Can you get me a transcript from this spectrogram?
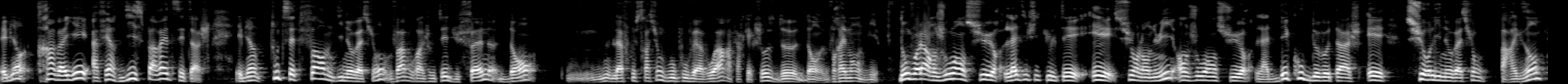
eh bien, travaillez à faire disparaître ces tâches. Eh bien, toute cette forme d'innovation va vous rajouter du fun dans la frustration que vous pouvez avoir à faire quelque chose de, vraiment ennuyeux. Donc voilà, en jouant sur la difficulté et sur l'ennui, en jouant sur la découpe de vos tâches et sur l'innovation par exemple,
